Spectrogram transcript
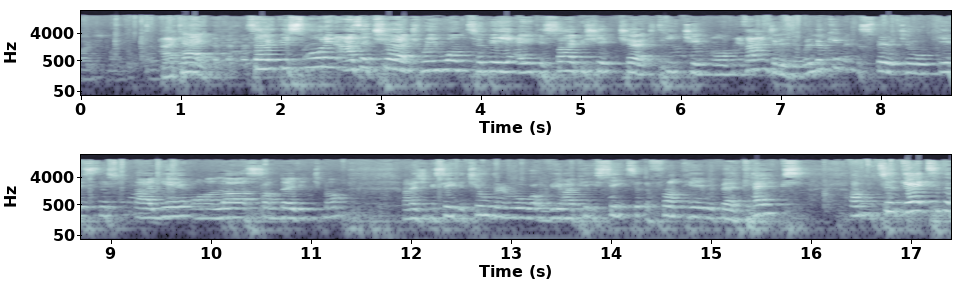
Okay, so this morning as a church, we want to be a discipleship church teaching on evangelism. We're looking at the spiritual gifts this uh, year on our last Sunday of each month. And as you can see, the children have all got VIP seats at the front here with their cakes. Um, to get to the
